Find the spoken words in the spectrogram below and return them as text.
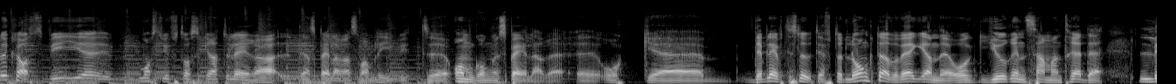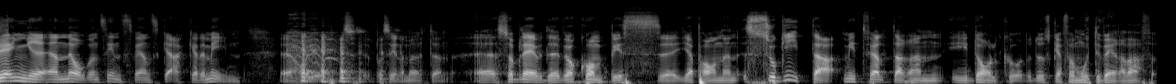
Är klart. Vi eh, måste ju förstås gratulera den spelare som har blivit eh, omgångens spelare. Eh, och det blev till slut efter långt övervägande och juryn sammanträdde längre än någonsin Svenska Akademin har gjort på sina möten. Så blev det vår kompis japanen Sugita, mittfältaren i Dalkurd. Och du ska få motivera varför.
